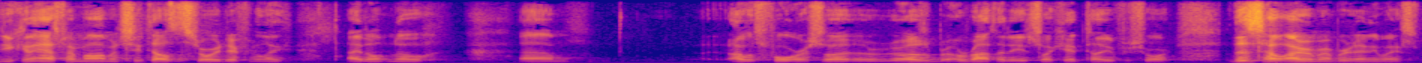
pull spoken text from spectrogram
you can ask my mom, and she tells the story differently. I don't know. Um, I was four, so I was about that age, so I can't tell you for sure. This is how I remember it, anyways.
